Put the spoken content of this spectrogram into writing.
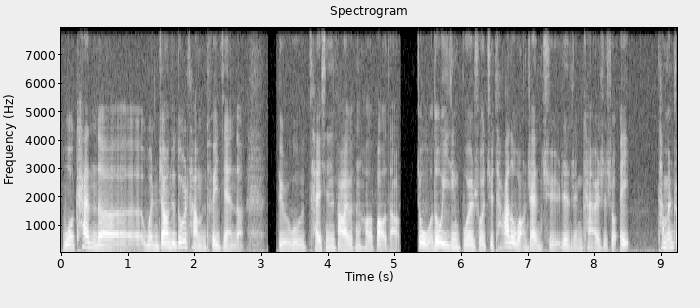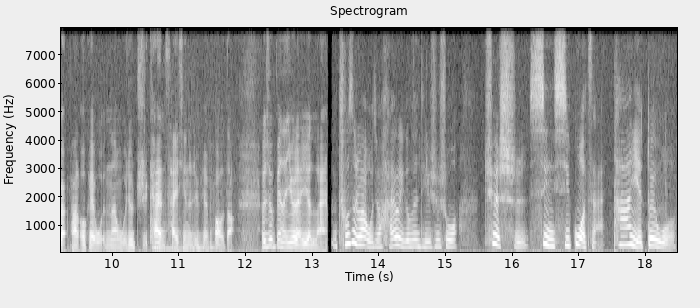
我看的文章就都是他们推荐的。比如财新发了一个很好的报道，就我都已经不会说去他的网站去认真看，而是说，哎，他们转发了，OK，我那我就只看财新的这篇报道，然后就变得越来越懒。除此之外，我觉得还有一个问题是说，确实信息过载，它也对我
